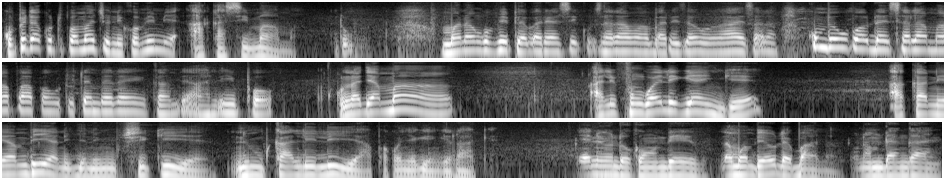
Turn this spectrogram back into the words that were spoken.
kupita kutupa macho niko mimi, akasimama mwanangu, vipi, habari ya siku? Salama, habari za haya, salama. Kumbe upo Dar es Salaam hapa hapa, hututembelee? Kaambia ah, nipo. Kuna jamaa alifungua ile genge akaniambia nije nimshikie nimkalilie hapa kwenye genge lake. Yani wewe ndio ukamwambia hivyo. Namwambia yule bwana Unamdanganya.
